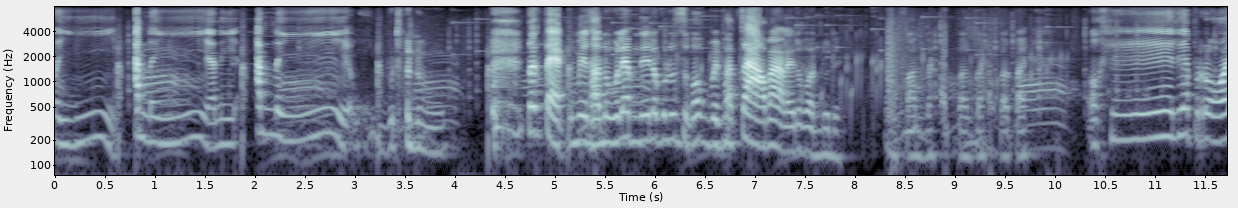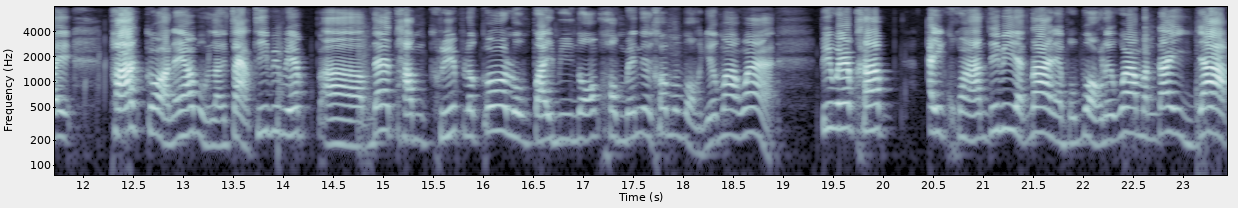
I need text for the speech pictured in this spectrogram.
นี่อันนี้อันนี้อันนี้โอ้โหธนู ตั้งแต่กูมีธนูเล่มนี้แล้วกูรู้สึกว่ากูเป็นพระเจ้ามากเลยทุกคนดูดิฟันไปฟันไปฟันไปโอเค เรียบร้อยพาร์ทก่อนนะครับผมหลังจากที่พี่เว็บได้ทำคลิปแล้วก็ลงไปมีน้องคอมเมนต์กันเข้ามาบอกเยอะมากว่า พี่เว็บครับไอขวานที่พี่อยากได้เนี่ยผมบอกเลยว่ามันได้ยาก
